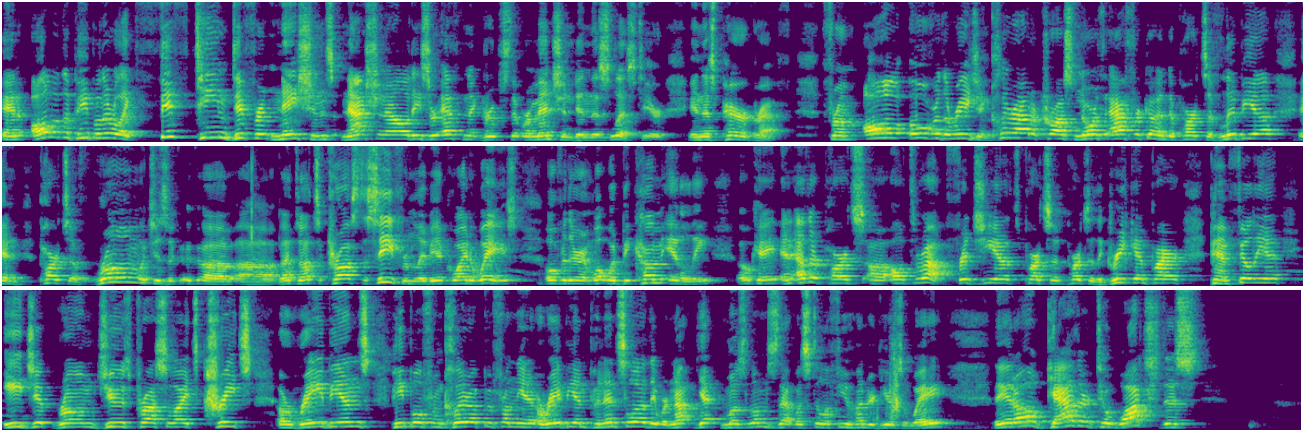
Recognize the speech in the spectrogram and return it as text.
and all of the people, there were like 15 different nations, nationalities, or ethnic groups that were mentioned in this list here, in this paragraph. From all over the region, clear out across North Africa into parts of Libya and parts of Rome, which is, uh, uh, that's, that's across the sea from Libya, quite a ways, over there in what would become Italy, okay, and other parts uh, all throughout. Phrygia, parts of, parts of the Greek Empire, Pamphylia, Egypt, Rome, Jews, proselytes, Cretes, Arabians, people from clear up from the Arabian Peninsula. They were not yet Muslims. That was still a few hundred years away. They had all gathered to watch this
